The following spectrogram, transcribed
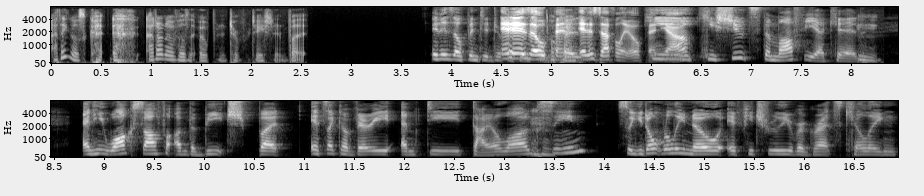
I think it was I don't know if it was an open interpretation, but It is open to it interpretation. is open it is definitely open he, yeah He shoots the mafia kid Mm. and he walks off on the beach, but it's like a very empty dialog Mhm. scene. So you don't really know if he truly regrets killing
